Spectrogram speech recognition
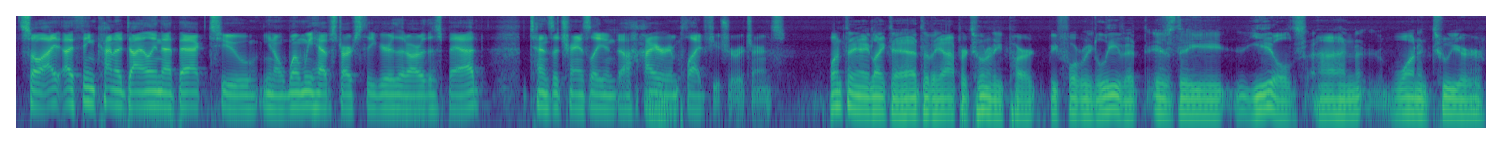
So I, I think kind of dialing that back to you know when we have starts to the year that are this bad, tends to translate into higher mm-hmm. implied future returns. One thing I'd like to add to the opportunity part before we leave it is the yields on one and two year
